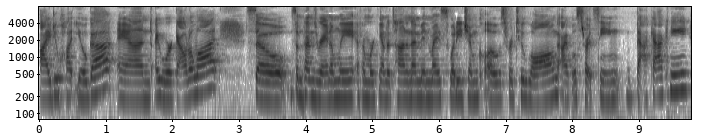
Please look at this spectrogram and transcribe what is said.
i do hot yoga and i work out a lot. So sometimes randomly if i'm working out a ton and i'm in my sweaty gym clothes for too long i will start seeing back acne.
